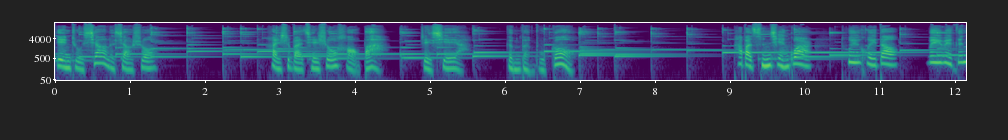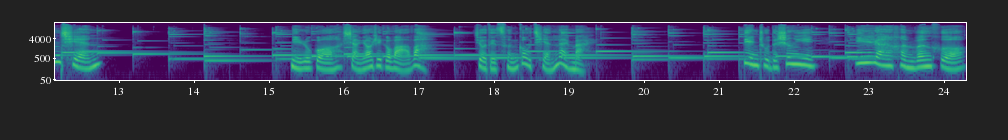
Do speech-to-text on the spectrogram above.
店主笑了笑说：“还是把钱收好吧，这些呀根本不够。”他把存钱罐推回到微微跟前：“你如果想要这个娃娃，就得存够钱来买。”店主的声音。依然很温和。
